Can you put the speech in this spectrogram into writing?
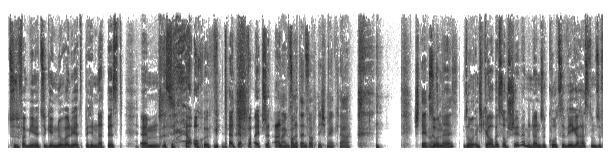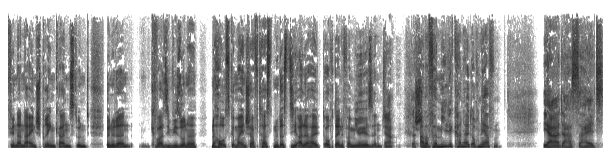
zur Familie zu gehen, nur weil du jetzt behindert bist, ähm, das ist ja auch irgendwie dann der falsche Ansatz. Man kommt dann doch nicht mehr klar. Stellt man so, so, ne? fest. So, und ich glaube, es ist auch schön, wenn du dann so kurze Wege hast und so füreinander einspringen kannst und wenn du dann quasi wie so eine, eine Hausgemeinschaft hast, nur dass die alle halt auch deine Familie sind. Ja, das stimmt. Aber Familie kann halt auch nerven. Ja, da hast du halt,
